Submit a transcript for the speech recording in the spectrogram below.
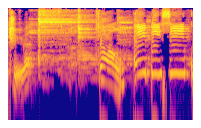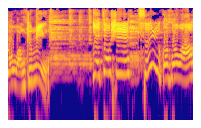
纸。奉 A B C 国王之命，也就是词语国国王，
